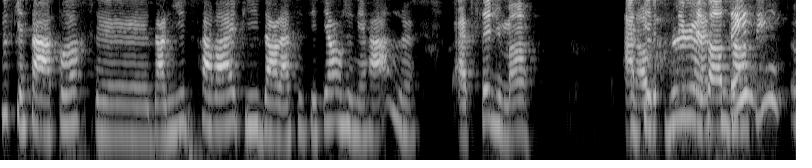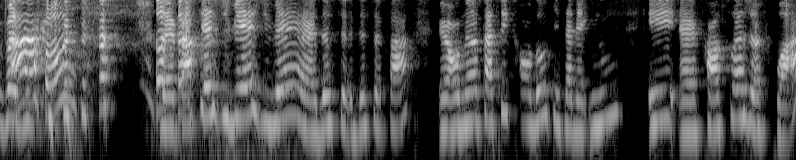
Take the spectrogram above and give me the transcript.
tout ce que ça apporte euh, dans le milieu du travail puis dans la société en général. Absolument. Est-ce que tu veux présenter? Vas-y, ah! ben, parfait, j'y vais, j'y vais de ce, de ce pas. on a Patrick Rondeau qui est avec nous et François Geoffroy.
